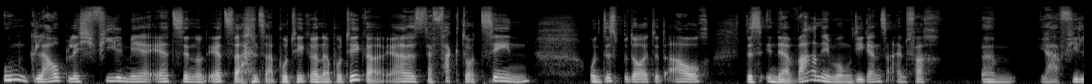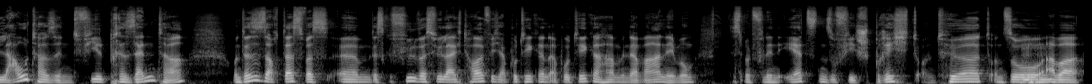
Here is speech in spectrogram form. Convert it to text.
unglaublich viel mehr Ärztinnen und Ärzte als Apothekerinnen und Apotheker. Ja, das ist der Faktor 10. Und das bedeutet auch, dass in der Wahrnehmung die ganz einfach ähm, ja viel lauter sind, viel präsenter. Und das ist auch das, was ähm, das Gefühl, was vielleicht häufig Apothekerinnen und Apotheker haben in der Wahrnehmung, dass man von den Ärzten so viel spricht und hört und so, mhm. aber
